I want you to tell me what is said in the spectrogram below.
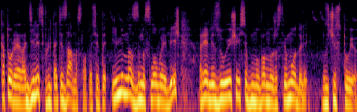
которые родились в результате замысла. То есть это именно замысловая вещь, реализующаяся во множестве модулей, зачастую.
